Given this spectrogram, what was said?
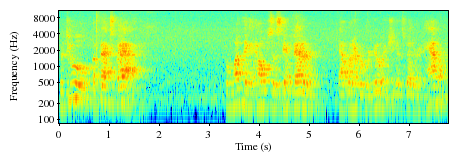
The tool affects back. For one thing, it helps us get better at whatever we're doing. She gets better at hammering.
